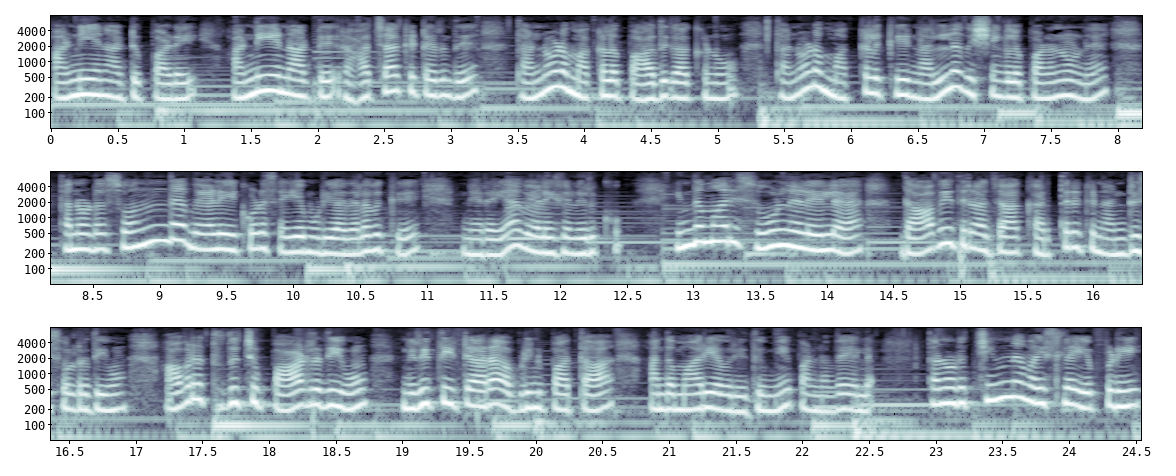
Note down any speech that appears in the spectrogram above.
அந்நிய நாட்டு படை அந்நிய நாட்டு ராஜா கிட்ட இருந்து தன்னோட மக்களை பாதுகாக்கணும் தன்னோட மக்களுக்கு நல்ல விஷயங்களை பண்ணணும்னு தன்னோட சொந்த வேலையை கூட செய்ய முடியாத அளவுக்கு நிறையா வேலைகள் இருக்கும். இந்த மாதிரி சூழ்நிலையில் தாவீது ராஜா கர்த்தருக்கு நன்றி சொல்கிறதையும் அவரை துதிச்சு பாடுறதையும் நிறுத்திட்டாரா அப்படின்னு பார்த்தா அந்த மாதிரி அவர் எதுவுமே பண்ணவே இல்லை. தன்னோட சின்ன வயசில் எப்படி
